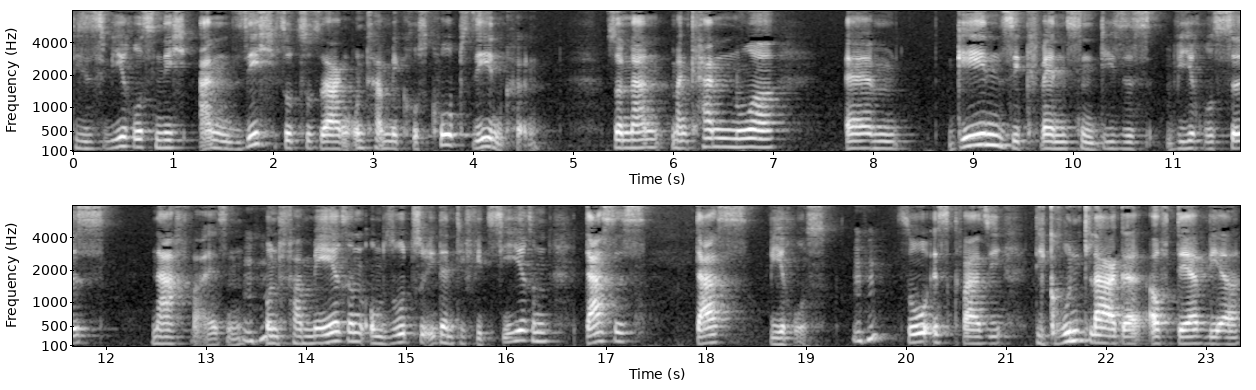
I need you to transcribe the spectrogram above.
dieses Virus nicht an sich sozusagen unter Mikroskop sehen können sondern man kann nur ähm, Gensequenzen dieses Viruses nachweisen mhm. und vermehren, um so zu identifizieren, das ist das Virus. Mhm. So ist quasi die Grundlage, auf der wir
